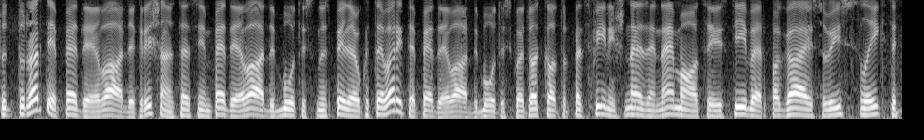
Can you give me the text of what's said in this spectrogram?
tu, tur arī tie pēdējie vārdi, ja Krišāns teica, viņam pēdējie vārdi ir būtiski. un Es pieļauju, ka tev arī tie pēdējie vārdi ir būtiski. Vai tu atkal tur pēc finiša nezini, emocijas, ķīvēr pa gaisu, viss slikti,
